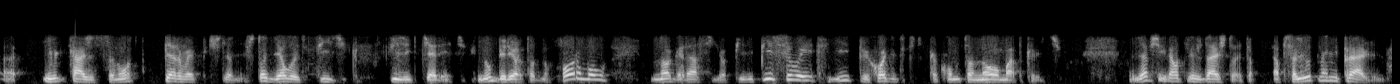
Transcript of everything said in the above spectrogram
э, им кажется, ну, вот первое впечатление, что делает физик, физик-теоретик? Ну, берет одну формулу, много раз ее переписывает и приходит к какому-то новому открытию. Я всегда утверждаю, что это абсолютно неправильно.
